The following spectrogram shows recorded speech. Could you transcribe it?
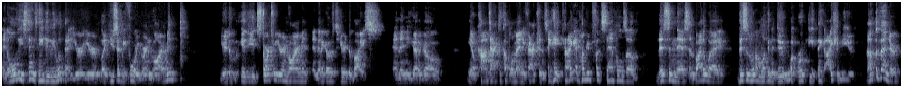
And all these things need to be looked at. Your your like you said before, your environment your it, it starts with your environment and then it goes to your device. And then you got to go you know contact a couple of manufacturers and say hey can i get 100 foot samples of this and this? And by the way this is what i'm looking to do. What rope do you think i should be using? Not the vendor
